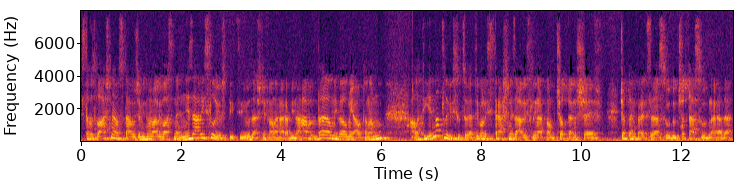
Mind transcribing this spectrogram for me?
z toho zvláštneho stavu, že my sme mali vlastne nezávislú justíciu za Štefana Harabina a veľmi, veľmi autonómnu, ale tí jednotliví sudcovia, tí boli strašne závislí na tom, čo ten šéf, čo ten predseda súdu, čo tá súdna rada.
